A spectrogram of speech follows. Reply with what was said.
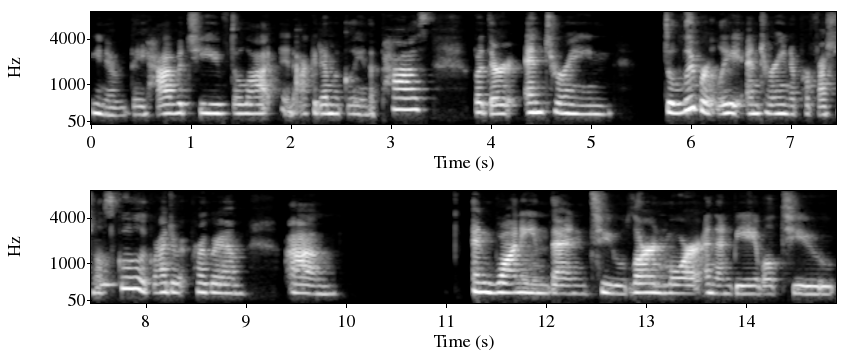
you know, they have achieved a lot in academically in the past, but they're entering deliberately entering a professional school, a graduate program, um, and wanting then to learn more and then be able to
